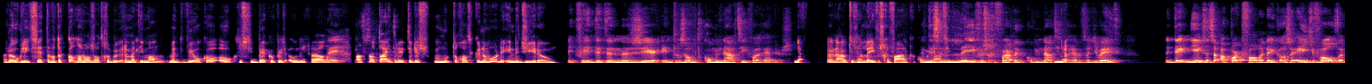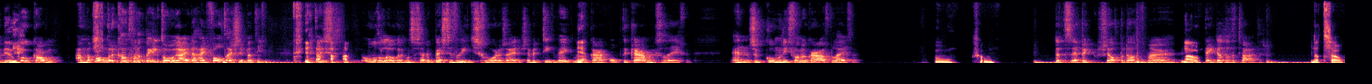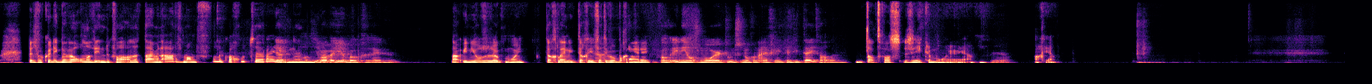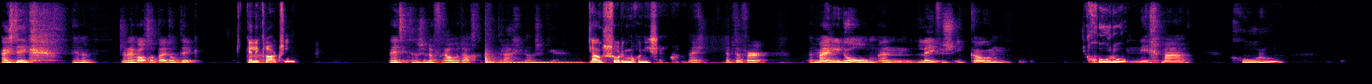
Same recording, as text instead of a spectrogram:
Roglic zetten, want er kan nog wel eens wat gebeuren met die man. Met Wilco ook, dus die backup is ook niet geweldig. Nee, Maar veel tijdritten, dus moet toch wat kunnen worden in de Giro. Ik vind dit een zeer interessante combinatie van renners. Eh, Nou, het is een levensgevaarlijke Het combinatie. is een levensgevaarlijke combinatie Ja. van. Want je weet, ik denk niet eens dat ze apart vallen. Ik denk als er eentje valt en Wilco kan aan de andere kant van het peloton rijden, hij valt uit sympathie. Het is ongelooflijk, want ze zijn ook beste vriendjes geworden, zeiden. Ze hebben tien weken met elkaar op de kamer gelegen. En ze konden niet van elkaar afblijven. Oeh, zo. Dat heb ik zelf bedacht, maar Nou, ik denk dat het het waard is. Dat zou best wel kunnen. Ik ben wel onder de indruk van de Time en Aresman. Vond ik wel goed eh, Ja, rijden. En, eh, had hij maar bij Jumbo gereden. nou, Ineos is ook mooi. Ik dacht alleen, ik dacht eerst dat hij voor Bahrein reed. Ik vond Ineos mooier toen ze nog een eigen identiteit hadden. Dat was zeker mooier, ja. Ja. Ach ja. Hij is dik. En hij was altijd al dik. Kelly Clarkson? Nee, het is Internationale Vrouwendag. Dat draag je nou eens een keer. Oh, sorry, mocht ik niet zeggen. Nee, je hebt het over mijn idool en levensicoon, Goeroe? enigma, goeroe.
